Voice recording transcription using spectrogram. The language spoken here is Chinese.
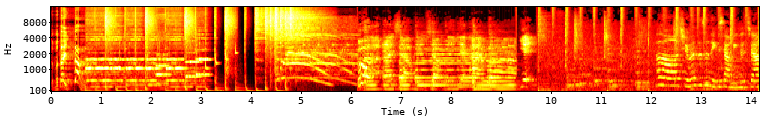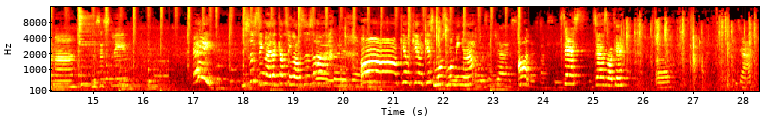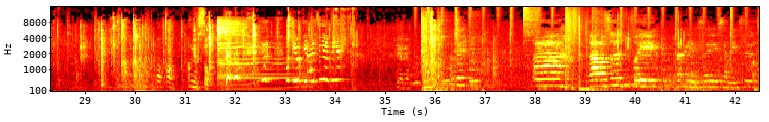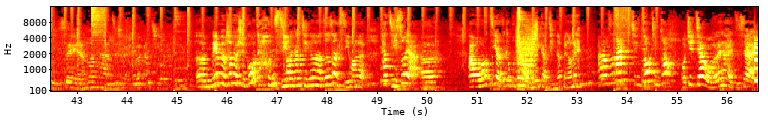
怎么带上？我爱小明，小明也爱我，耶！Hello，请问这是林小明的家吗，Mrs. Lee？哎，你是新来的钢琴老师是吗？对对对，哦，OK OK OK，什么什么名啊？我是 Jazz。哦，Jazz Jazz OK。呃，等一下啊，哦哦，哦，没有手。OK OK，来进来进来。没有没有。OK。啊啊，老师，所以 OK，所以小明是几岁？然后他之前有学过钢琴吗？呃没有没有，他没有学过，他很喜欢钢琴啊，真的是很喜欢的。他几岁啊？呃啊，我忘记了这个不重要，我们去钢琴那边 OK。啊，老师来，请坐请坐，我去叫我那个孩子下来。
